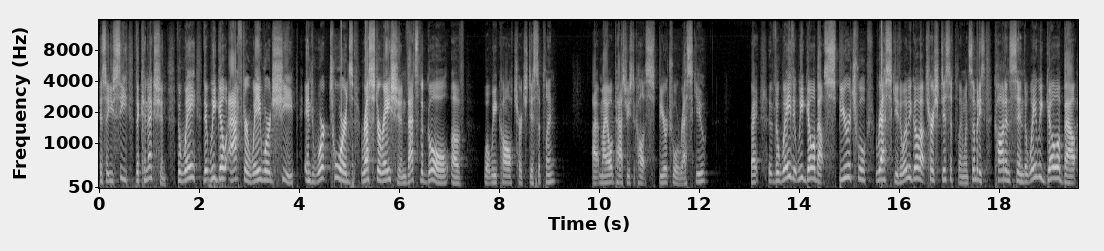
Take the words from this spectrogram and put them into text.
And so you see the connection. The way that we go after wayward sheep and work towards restoration, that's the goal of what we call church discipline. Uh, my old pastor used to call it spiritual rescue. Right? The way that we go about spiritual rescue, the way we go about church discipline when somebody's caught in sin, the way we go about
